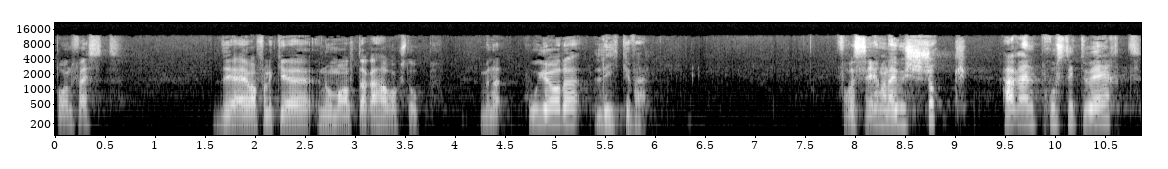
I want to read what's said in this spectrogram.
på en fest. Det er i hvert fall ikke normalt der jeg har vokst opp. Men hun gjør det likevel. Fariseerne er jo i sjokk. Her er en prostituert,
